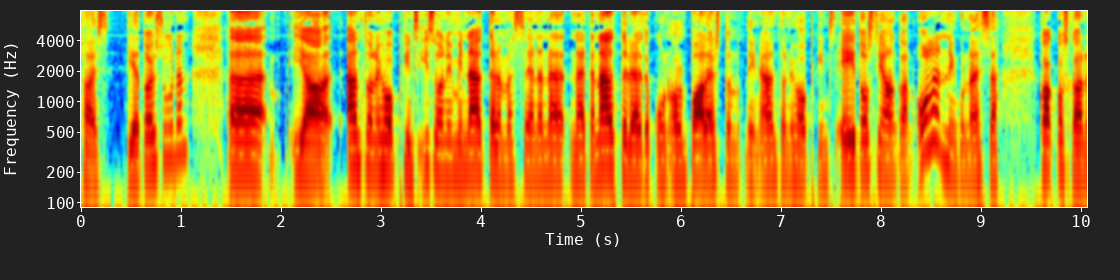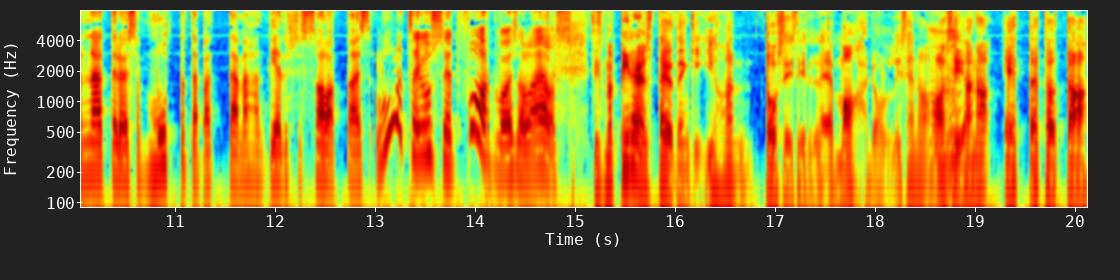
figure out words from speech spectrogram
sais tietoisuuden. Ja Anthony Hopkins iso nimi näyttelemässä ja nä- näitä näyttelijöitä kun on paljastunut, niin Anthony Hopkins ei tosiaankaan ole niin kuin näissä kakkoskauden näyttelijöissä, mutta täpä, tämähän tietysti salattaisi. Luuletko sä Jussi, että Ford voisi olla elossa? Siis mä pidän sitä jotenkin ihan tosi silleen mahdollisena Mhm. mm-hmm. asiana, että tota,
